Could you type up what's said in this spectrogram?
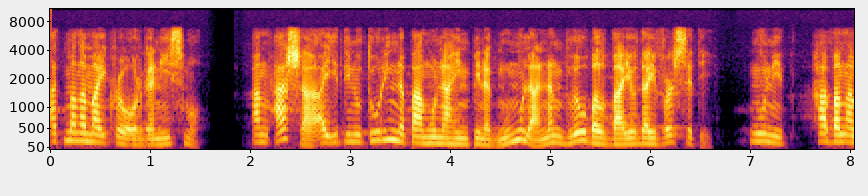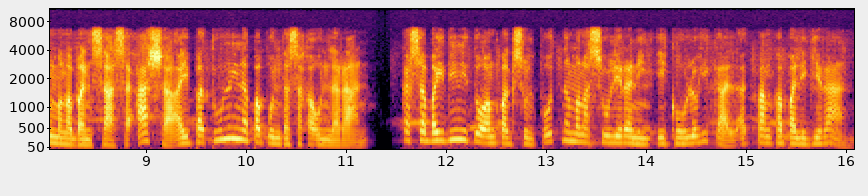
at mga mikroorganismo. Ang Asya ay itinuturing na pangunahing pinagmumulan ng global biodiversity. Ngunit, habang ang mga bansa sa Asya ay patuloy na papunta sa kaunlaran, kasabay din ito ang pagsulpot ng mga suliraning ekolohikal at pangkapaligiran.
